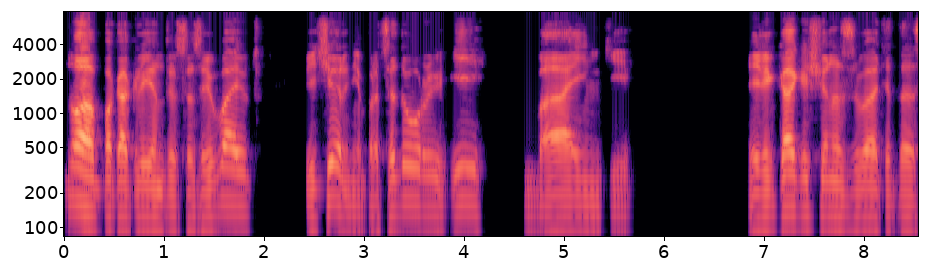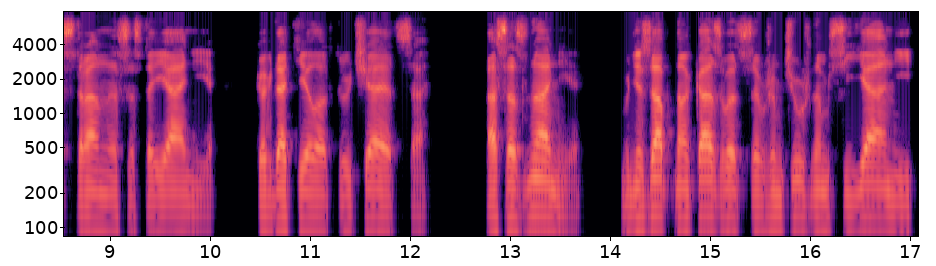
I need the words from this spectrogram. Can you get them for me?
Ну а пока клиенты созревают, вечерние процедуры и баиньки. Или как еще назвать это странное состояние, когда тело отключается, а сознание внезапно оказывается в жемчужном сиянии,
